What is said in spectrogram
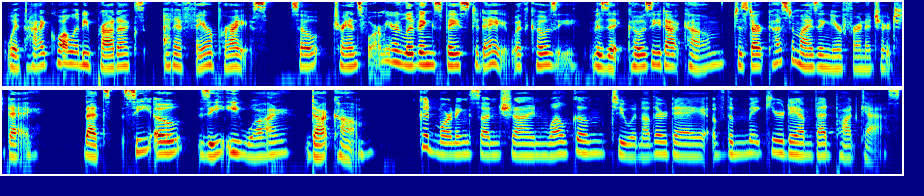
with high quality products at a fair price. So transform your living space today with Cozey. Visit cozey.com to start customizing your furniture today. That's C O Z E Y dot com. Good morning, sunshine. Welcome to another day of the Make Your Damn Bed podcast.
